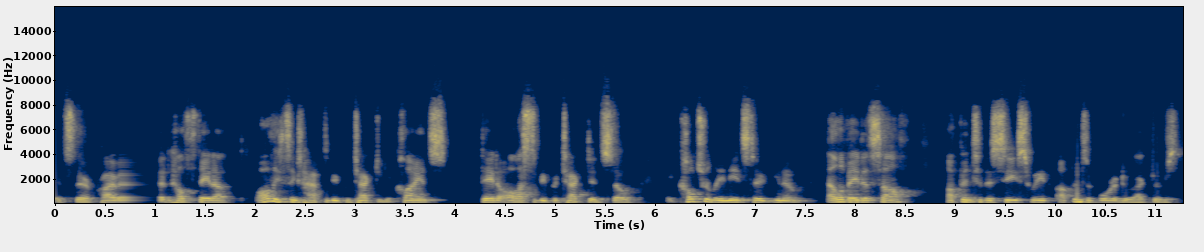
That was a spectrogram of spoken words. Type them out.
It's their private health data. All these things have to be protected. Your clients' data all has to be protected. So it culturally needs to, you know, elevate itself up into the C-suite, up into board of directors.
